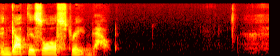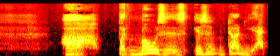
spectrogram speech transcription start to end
and got this all straightened out. Ah, but Moses isn't done yet.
